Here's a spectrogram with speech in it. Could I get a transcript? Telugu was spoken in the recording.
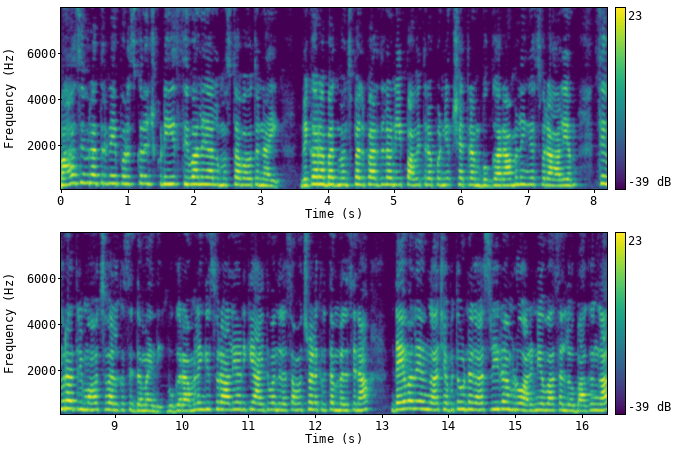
మహాశివరాత్రిని పురస్కరించుకుని శివాలయాలు ముస్తాబవుతున్నాయి. వికారాబాద్ మున్సిపల్ పరిధిలోని పవిత్ర పుణ్యక్షేత్రం బుగ్గ రామలింగేశ్వర ఆలయం శివరాత్రి మహోత్సవాలకు సిద్ధమైంది. బుగ్గ రామలింగేశ్వర ఆలయానికి ఐదు వందల సంవత్సరాల క్రితం వెలిసిన దేవాలయంగా చెబుతూ ఉండగా శ్రీరాముడు అరణ్యవాసంలో భాగంగా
